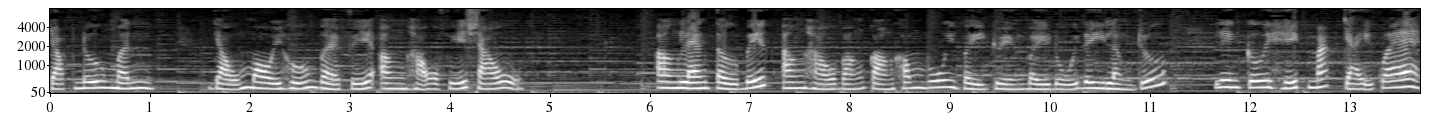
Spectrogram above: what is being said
chọc nương mình, dẫu môi hướng về phía ân hậu phía sau. Ân Lan Từ biết ân hậu vẫn còn không vui vì chuyện bị đuổi đi lần trước, liên cười hiếp mắt chạy qua,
